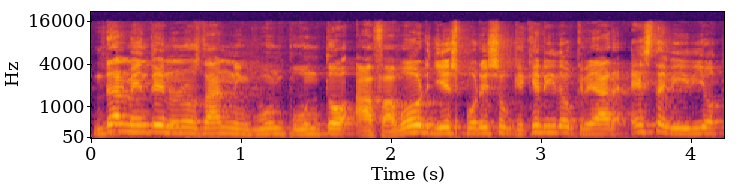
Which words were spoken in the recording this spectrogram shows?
realmente no nos dan ningún punto a favor y es por eso que he querido crear este vídeo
